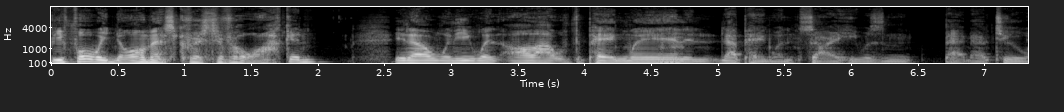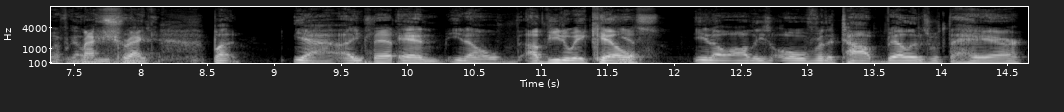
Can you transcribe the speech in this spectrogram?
Before we know him as Christopher Walken, you know, when he went all out with the Penguin mm-hmm. and not Penguin, sorry, he was in Batman Two. I forgot Max what he Schreck. played. But yeah, I, and you know, A View to a Kill. Yes. You know, all these over the top villains with the hair.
